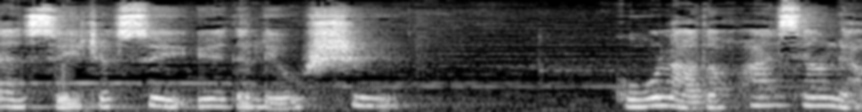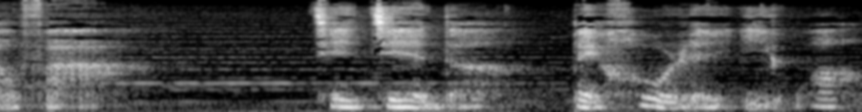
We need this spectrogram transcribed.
但随着岁月的流逝，古老的花香疗法渐渐的被后人遗忘。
